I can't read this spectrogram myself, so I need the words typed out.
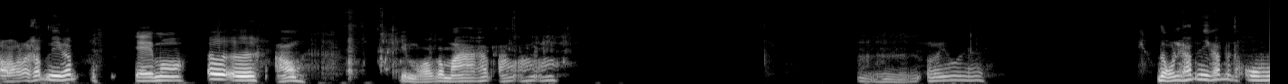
ออกแล้วครับนี่ครับ เจมอ เออเออเอาเจหมอก็มาครับ เอาเอาเอาอืมเอ้ยเอ้ยเอ้ย โดนครับนี่ครับโอ้โห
